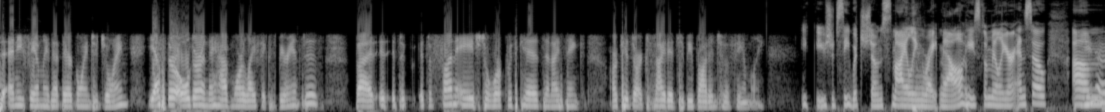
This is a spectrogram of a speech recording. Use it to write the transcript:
to any family that they're going to join. Yes, they're older and they have more life experiences, but it, it's a it's a fun age to work with kids, and I think our kids are excited to be brought into a family. You, you should see Rich Jones smiling right now. He's familiar. And so, he um.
